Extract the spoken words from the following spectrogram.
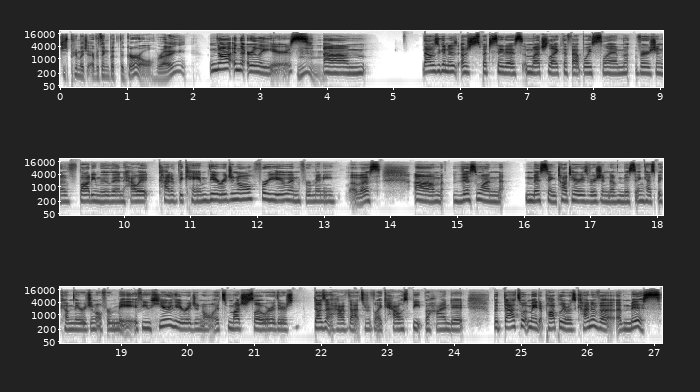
just pretty much everything but the girl, right? Not in the early years. Hmm. Um, that was gonna. I was just about to say this. Much like the Fatboy Slim version of Body Movin', how it kind of became the original for you and for many of us. Um, this one, Missing, Todd Terry's version of Missing, has become the original for me. If you hear the original, it's much slower. There's doesn't have that sort of like house beat behind it, but that's what made it popular. It was kind of a, a miss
